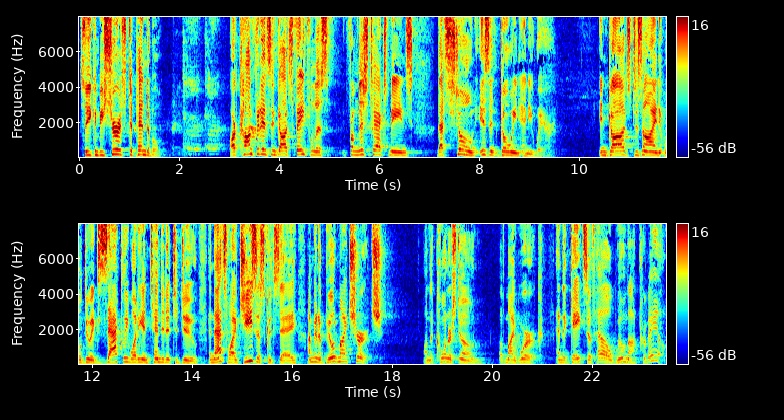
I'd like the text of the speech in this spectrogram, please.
so you can be sure it's dependable. Our confidence in God's faithfulness from this text means that stone isn't going anywhere. In God's design, it will do exactly what He intended it to do. And that's why Jesus could say, I'm going to build my church on the cornerstone of my work, and the gates of hell will not prevail.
